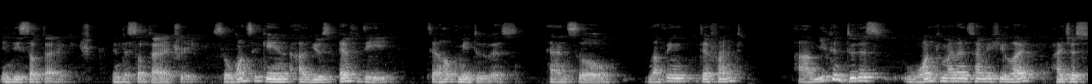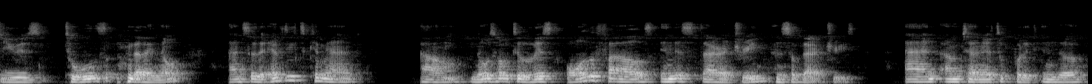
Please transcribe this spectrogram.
in the subdirectory in the subdirectory. So once again, I'll use fd to help me do this. And so nothing different. Um, you can do this one command at a time if you like. I just use tools that I know. And so the fd command um, knows how to list all the files in this directory and subdirectories. And I'm telling it to put it in the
